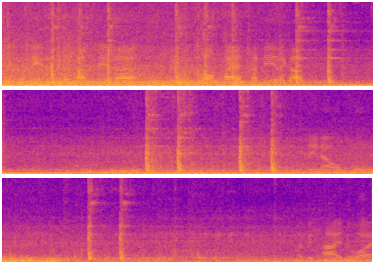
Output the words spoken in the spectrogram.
ศูนย์สี่นะครับนี่นะหนึ่งสองแปดคันนี้นะครับ นี่นะโอ้โหและปิดท้ายด้วย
